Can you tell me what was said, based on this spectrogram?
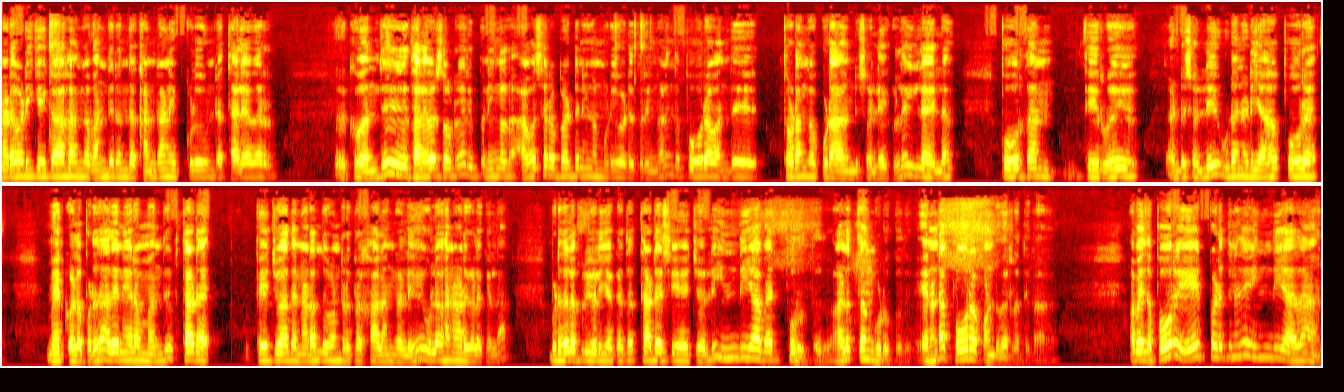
நடவடிக்கைக்காக அங்கே வந்திருந்த கண்காணிப்பு குழுன்ற தலைவருக்கு வந்து தலைவர் சொல்றாரு இப்போ நீங்கள் அவசரப்பட்டு நீங்கள் முடிவெடுக்கிறீங்க இந்த போரை வந்து தொடங்கக்கூடாதுன்னு சொல்லிக்குள்ள இல்லை இல்லை. போர் தான் தீர்வு என்று சொல்லி உடனடியாக போரை மேற்கொள்ளப்படுது. அதே நேரம் வந்து தடை. பேச்சுவார்த்தை நடந்து கொண்டிருக்கிற காலங்களிலேயே உலக நாடுகளுக்கெல்லாம் விடுதலை புலிகள் இயக்கத்தை தடை செய்ய சொல்லி இந்தியா வற்புறுத்துது அழுத்தம் கொடுக்குது. ஏன்னா போரை கொண்டு வர்றதுக்காக. அப்ப இந்த போரை ஏற்படுத்தினதே இந்தியா தான்.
